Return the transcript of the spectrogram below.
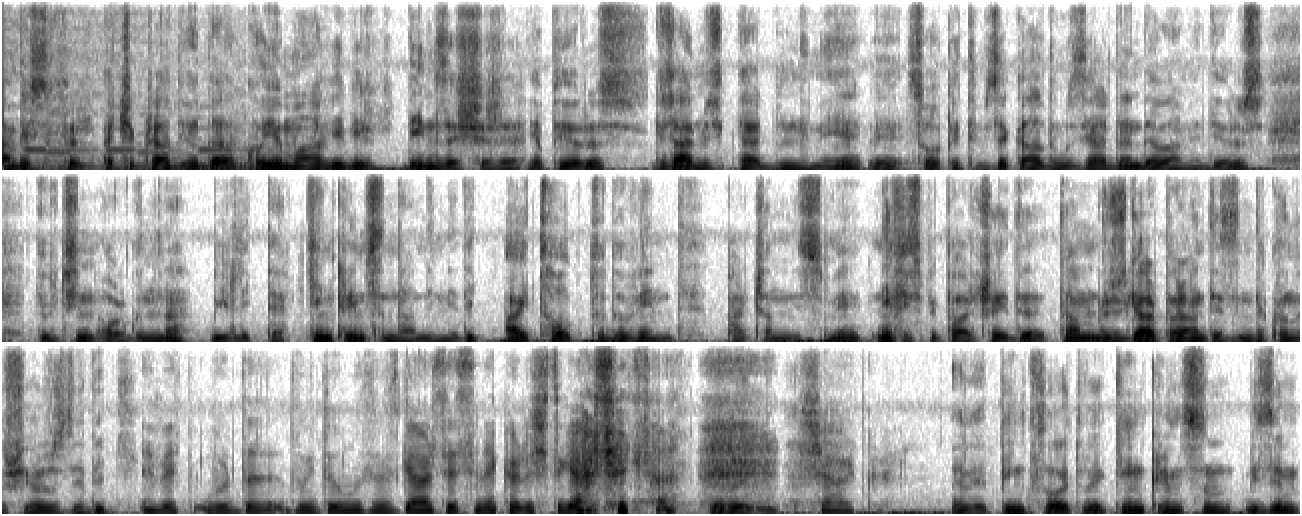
...95.0 Açık Radyo'da koyu mavi bir deniz aşırı yapıyoruz. Güzel müzikler dinlemeye ve sohbetimize kaldığımız yerden devam ediyoruz. Gülçin Orgun'la birlikte. King Crimson'dan dinledik. I Talk to the Wind parçanın ismi. Nefis bir parçaydı. Tam rüzgar parantezinde konuşuyoruz dedik. Evet burada duyduğumuz rüzgar sesine karıştı gerçekten Evet. şarkı. Evet Pink Floyd ve King Crimson bizim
